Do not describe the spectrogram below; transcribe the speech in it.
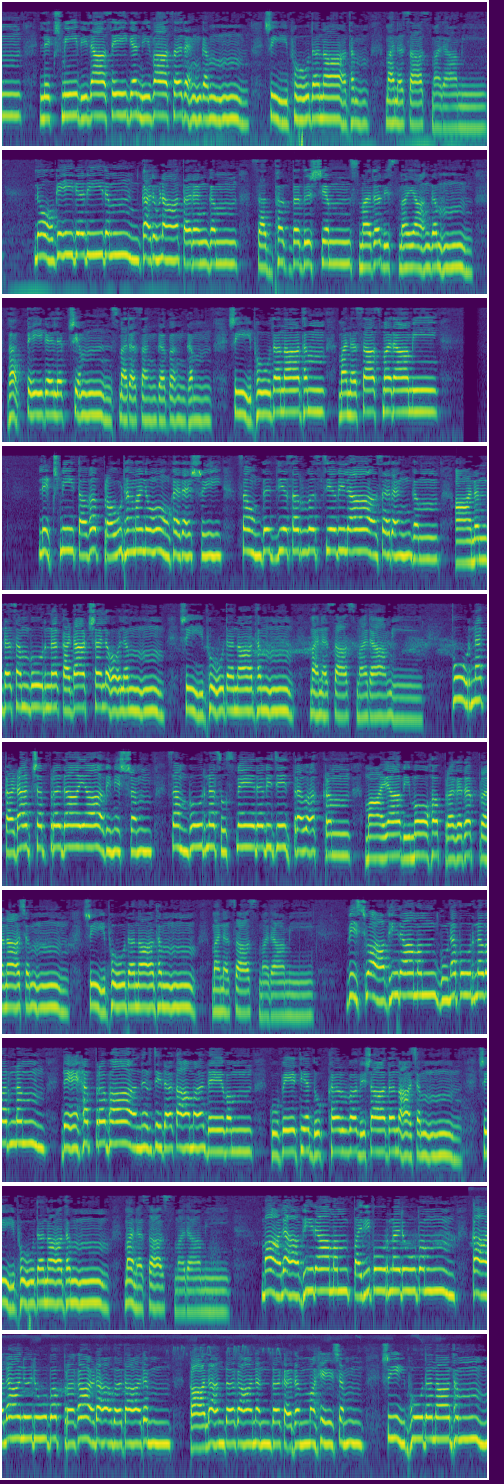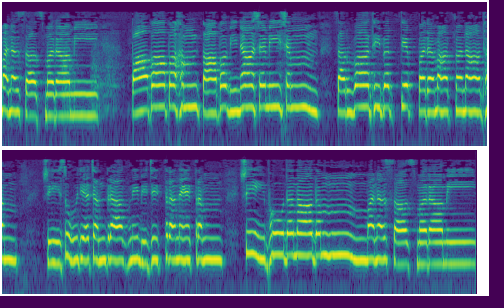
ലക്ഷ്മീവിലാസൈകനിവാസരംഗം ശ്രീഭൂതനാഥം മനസാ സ്മരാമി. ലോകൈകവീരം കരുണാതരംഗം സദ്ഭക്തദൃശ്യം സ്മരവിസ്മയാംഗം भक्तैकलक्ष्यम् स्मरसङ्गभङ्गम् श्रीभूतनाथम् मनसा स्मरामि। लक्ष्मी तव प्रौढमनोहर श्री सौन्दर्य सर्वस्य विलासरङ्गम् आनन्दसम्पूर्ण कडाक्षलोलम् श्रीभूतनाथम् मनसा स्मरामि। പൂർണകടാക്ഷപ്രദായ വിമിശ്രം സമ്പൂർണ സുസ്മേര വിചിത്രവക്രം മായാവിമോഹ പ്രകരപ്രണാശം ശ്രീഭൂതനാഥം മനസാ സ്മരാമി. വിശ്വാഭിരാമം ഗുണപൂർണവർണം ദേഹപ്രഭാ നിർജിതകാമദേവം കുപേഠ്യ ദുഃഖർവ വിഷാദനാശം ശ്രീഭൂതനാഥം മനസാ സ്മരാമി. മാലാഭിരാമം പരിപൂർണരൂപം കാലാനുരൂപപ്രകാടാവതാരം കാലാന്തകാനന്ദകരം മഹേശം ശ്രീഭൂതനാഥം മനസാ സ്മരാമി. പാപാപഹം താപവിനാശമീശം സർവാധിപത്യ പരമാത്മനാഥം श्रीसूर्यचन्द्राग्निविचित्रनेत्रम् श्रीभूतनादम् मनसा स्मरामि।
